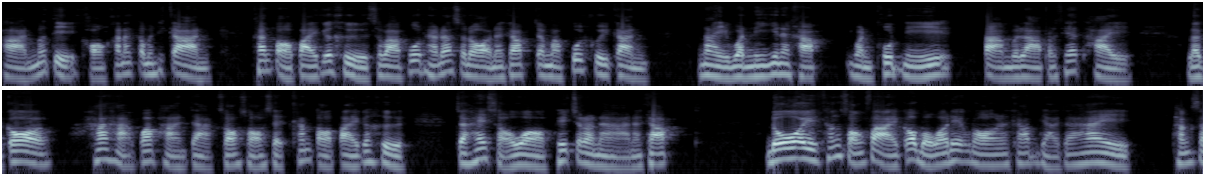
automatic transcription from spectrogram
ผ่านมติของคณะกรรมการ ขั้นต่อไปก็คือสภาผู้แทนราษฎรนะครับ จะมาพูดคุยกันในวันนี้นะครับ วันพุธนี้ตามเวลาประเทศไทย แล้วก็ถ้าหากว่าผ่านจากสสเสร็จขั้นต่อไปก็คือ จะให้สวพิจารณานะครับ โดยทั้งสองฝ่ายก็บอกว่าเรียกร้องนะครับ อยากจะให้ทั้งส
